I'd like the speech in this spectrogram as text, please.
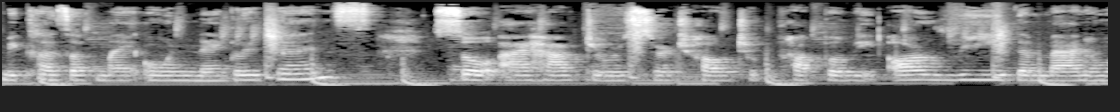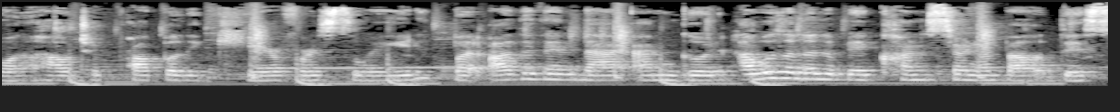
because of my own negligence. So I have to research how to properly or read the manual how to properly care for suede. But other than that, I'm good. I was a little bit concerned about this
